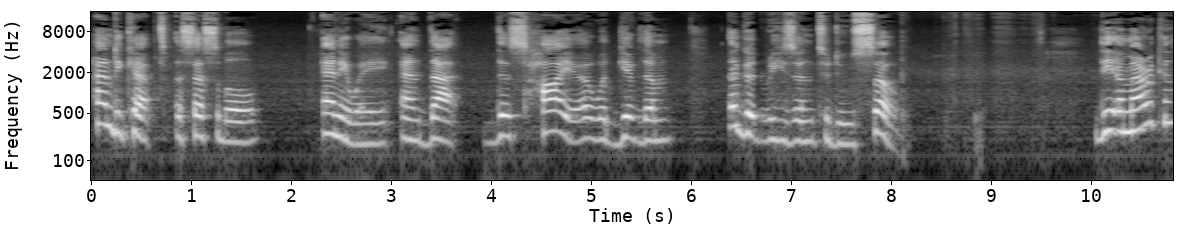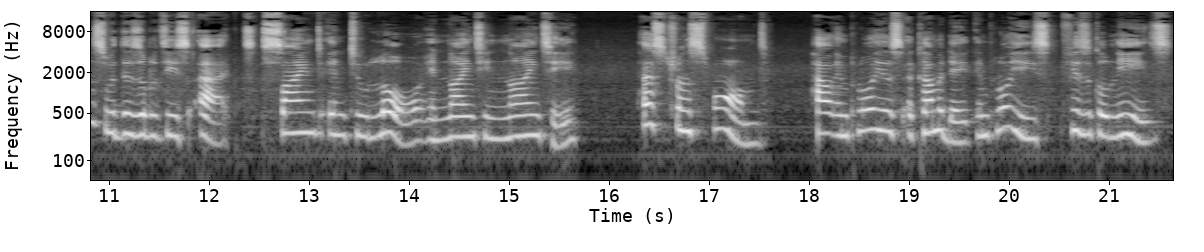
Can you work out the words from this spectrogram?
handicapped accessible anyway, and that this hire would give them a good reason to do so. The Americans with Disabilities Act, signed into law in 1990, has transformed how employers accommodate employees' physical needs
